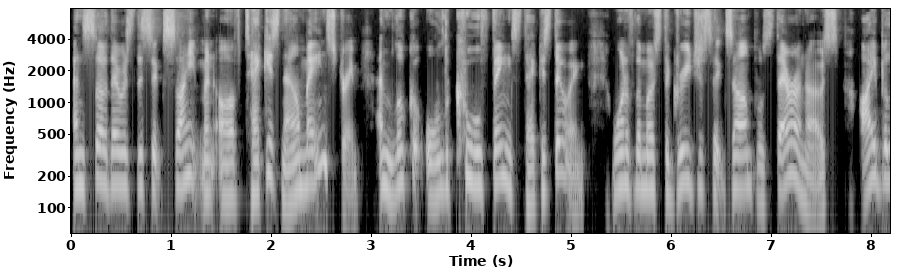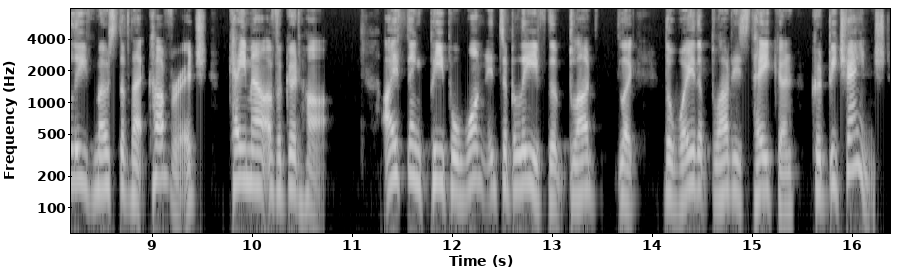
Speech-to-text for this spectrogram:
And so there was this excitement of tech is now mainstream and look at all the cool things tech is doing. One of the most egregious examples, Theranos, I believe most of that coverage came out of a good heart. I think people wanted to believe that blood, like the way that blood is taken could be changed.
